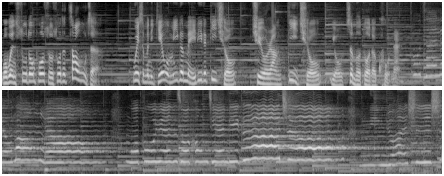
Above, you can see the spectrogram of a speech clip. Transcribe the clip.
我问苏东坡所说的造物者：“为什么你给我们一个美丽的地球，却又让地球有这么多的苦难？”不再流浪了，我不愿做空间的歌者，宁愿是时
